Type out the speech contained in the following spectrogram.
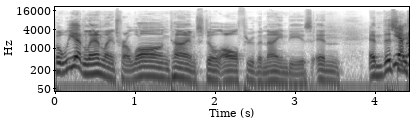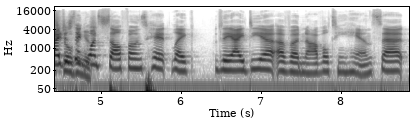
But we had landlines for a long time, still all through the 90s. And and this yeah, I but I just think is- once cell phones hit, like the idea of a novelty handset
